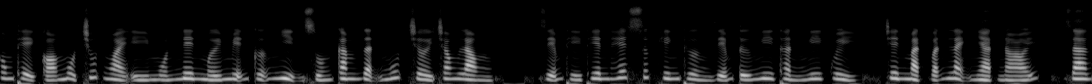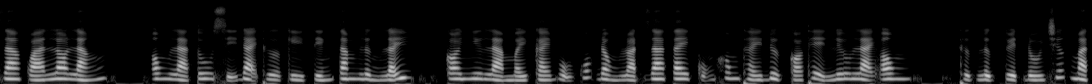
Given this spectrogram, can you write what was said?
không thể có một chút ngoài ý muốn nên mới miễn cưỡng nhịn xuống căm giận ngút trời trong lòng. Diễm Thí Thiên hết sức khinh thường Diễm Tứ nghi thần nghi quỷ, trên mặt vẫn lạnh nhạt nói, ra ra quá lo lắng. Ông là tu sĩ đại thừa kỳ tiếng tăm lừng lẫy, coi như là mấy cái vũ quốc đồng loạt ra tay cũng không thấy được có thể lưu lại ông. Thực lực tuyệt đối trước mặt,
